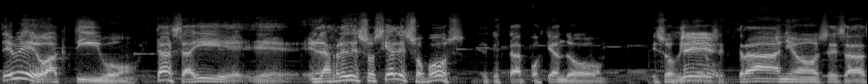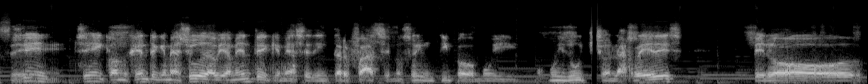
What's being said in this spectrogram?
te veo activo. Estás ahí eh, en las redes sociales, sos vos el que está posteando esos videos extraños, esas... Sí, eh, sí, con gente que me ayuda, obviamente, que me hace de interfase. No soy un tipo muy, muy ducho en las redes, pero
